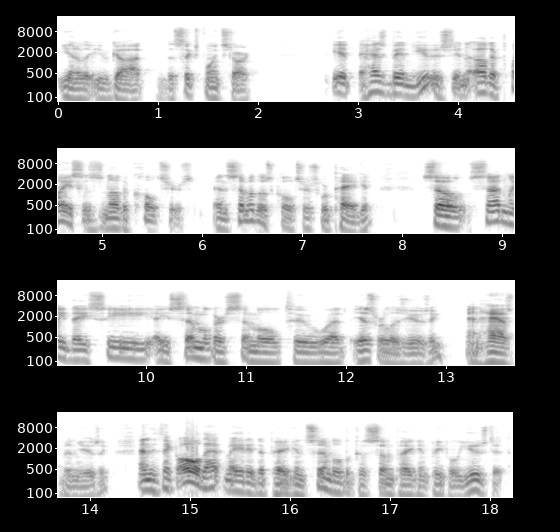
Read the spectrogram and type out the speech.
you know, that you've got, the six point star, it has been used in other places and other cultures. And some of those cultures were pagan. So suddenly they see a similar symbol to what Israel is using and has been using. And they think, oh, that made it a pagan symbol because some pagan people used it.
